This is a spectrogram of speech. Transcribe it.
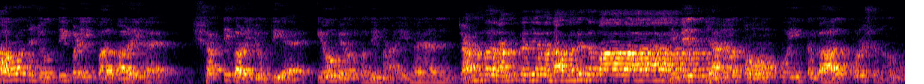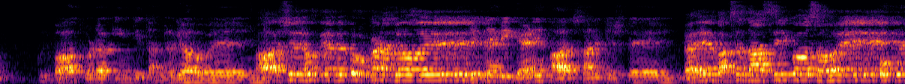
ਬਹੁਤ ਜੋਤੀ ਬੜੀ ਬਲ ਵਾਲੀ ਹੈ। ਸ਼ਕਤੀ ਵਾਲੀ ਜੋਤੀ ਹੈ ਇਹੋ ਵਿਉਂਤਬੰਦੀ ਬਣਾਈ ਹੈ। ਜਨਮ ਰੰਗ ਜਿਮ ਨਵ ਨਿਦ ਪਾਵਾ। ਜਿਵੇਂ ਜਨਮ ਤੋਂ ਕੋਈ ਕੰਗਾਲ ਪੁਰਸ਼ ਨੂੰ ਕੋਈ ਬਹੁਤ ਵੱਡਾ ਕੀਮਤੀ ਧਨ ਮਿਲ ਗਿਆ ਹੋਵੇ। ਆਸ਼ੇ ਹੋਤੇ ਬਿਭੂਖਣ ਜੋਏ। ਜਿੰਨੇ ਵੀ ਗਹਿਣੇ ਆਦ ਸਨ ਇਸ ਦੇ। ਗਏ ਬਖਸ਼ ਦਾਸੀ ਕੋ ਸੋਏ। ਉਹ ਫਿਰ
